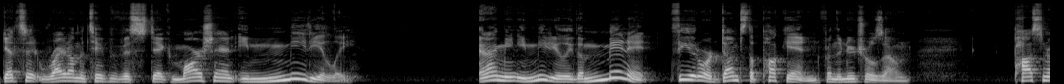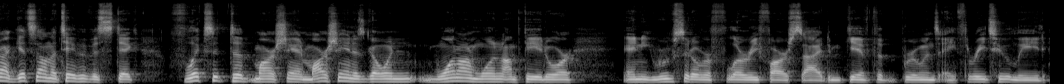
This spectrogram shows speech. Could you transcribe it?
gets it right on the tip of his stick. Marchand immediately, and I mean immediately, the minute Theodore dumps the puck in from the neutral zone, Pastrnak gets it on the tape of his stick, flicks it to Marchand. Marchand is going one on one on Theodore, and he roofs it over Fleury far side to give the Bruins a 3 2 lead.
